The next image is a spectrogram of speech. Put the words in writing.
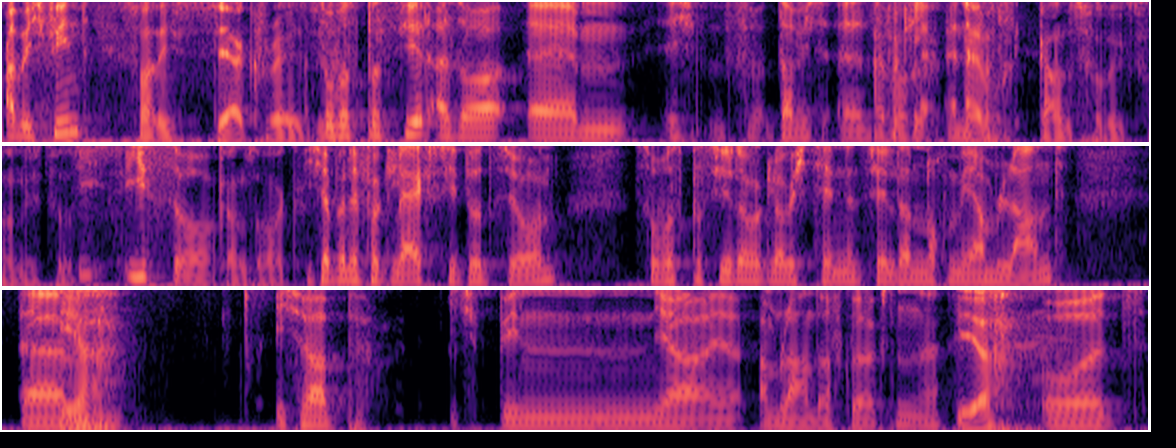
Aber ich finde, Das fand ich sehr crazy. sowas passiert, also ähm, ich darf ich äh, einfach, einfach ganz verrückt fand ich das. Ist so. ganz arg. Ich habe eine Vergleichssituation. Sowas passiert aber, glaube ich, tendenziell dann noch mehr am Land. Ähm, Ja. Ich habe, ich bin ja äh, am Land aufgewachsen, ne? Ja, Und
